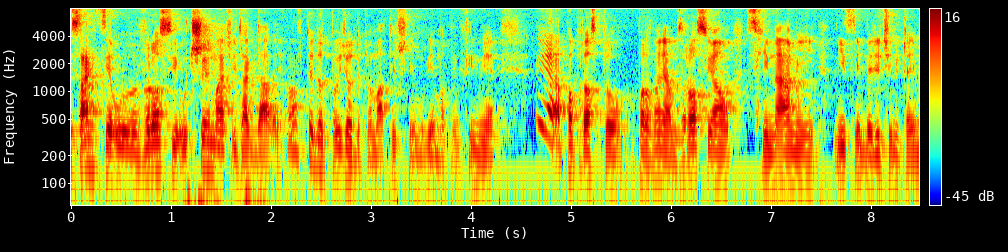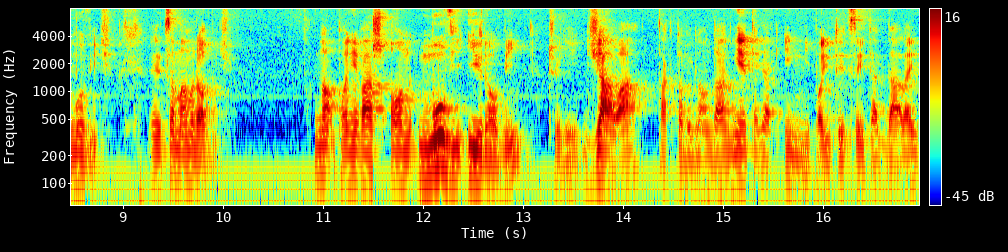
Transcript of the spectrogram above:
sankcje w Rosji utrzymać i tak dalej. On wtedy odpowiedział dyplomatycznie, mówiłem o tym filmie, ja po prostu porozmawiam z Rosją, z Chinami, nic nie będziecie mi tutaj mówić y, co mam robić. No, ponieważ on mówi i robi, czyli działa, tak to wygląda, nie tak jak inni politycy i tak dalej,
